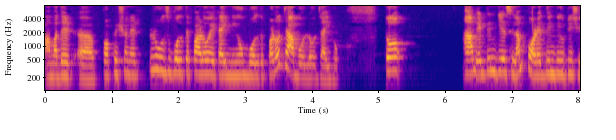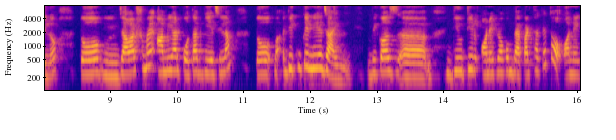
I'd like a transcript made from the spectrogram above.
আমাদের প্রফেশনের রুলস বলতে পারো, এটাই নিয়ম বলতে পারো, যা বলো, যাই হোক। তো, আগের দিন গিয়েছিলাম, পরের দিন ডিউটি ছিল। তো যাওয়ার সময় আমি আর প্রতাপ গিয়েছিলাম। তো ডিকুকে নিয়ে যাইনি। বিকজ ডিউটির অনেক রকম ব্যাপার থাকে তো, অনেক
